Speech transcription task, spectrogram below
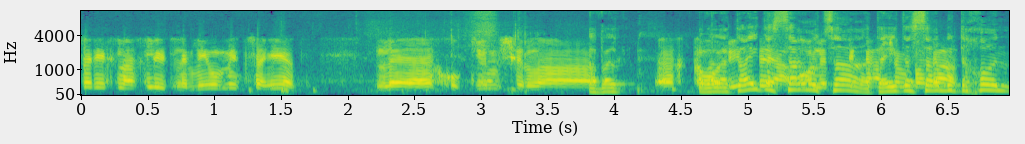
צריך להחליט למי הוא מציית. לחוקים של אבל, הקואליציה אבל אתה היית שר או אוצר, אתה היית שר בג"ץ. ביטחון.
